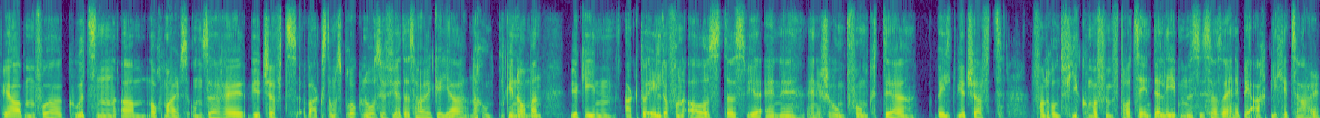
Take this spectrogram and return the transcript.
Wir haben vor kurzem ähm, nochmals unsere Wirtschaftswachstumsprognose für das heurige Jahr nach unten genommen. Wir gehen aktuell davon aus, dass wir eine, eine Schrumpfung der Weltwirtschaft von rund 4,5 Prozent erleben. Das ist also eine beachtliche Zahl.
